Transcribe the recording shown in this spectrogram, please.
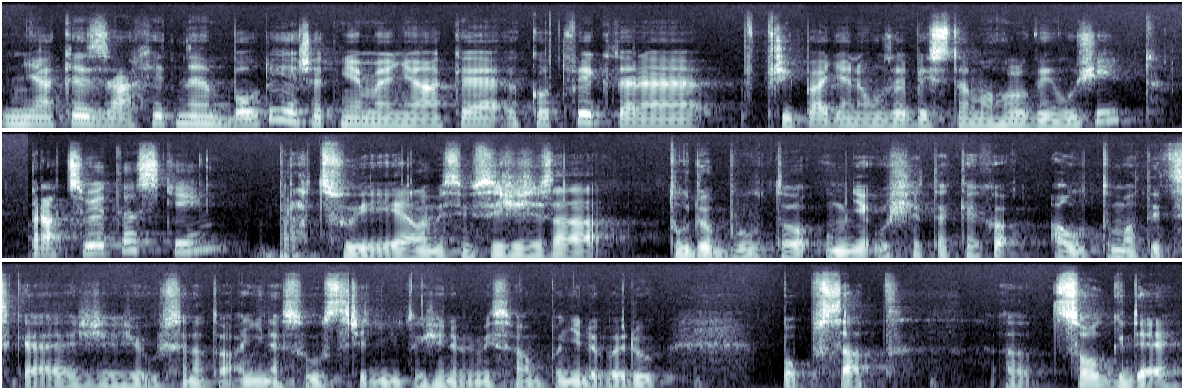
nějaké záchytné body, řekněme, nějaké kotvy, které v případě nouze byste mohl využít? Pracujete s tím? Pracuji, ale myslím si, že za tu dobu to u mě už je tak jako automatické, že, že už se na to ani nesoustředím, takže nevím, jestli vám úplně dovedu popsat, eh, co kde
